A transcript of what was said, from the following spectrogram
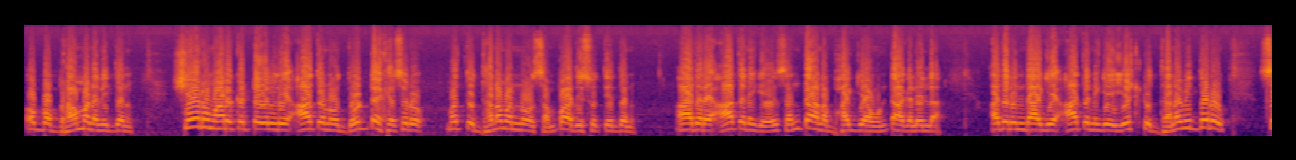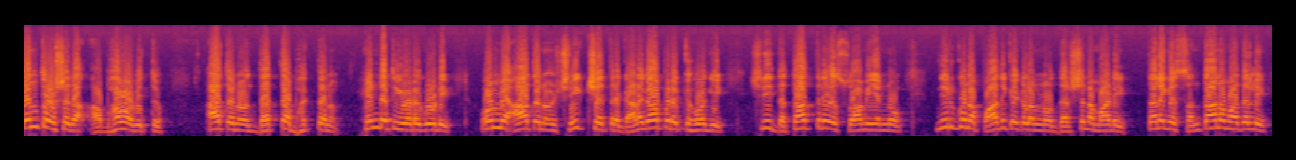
ಒಬ್ಬ ಬ್ರಾಹ್ಮಣನಿದ್ದನು. ಷೇರು ಮಾರುಕಟ್ಟೆಯಲ್ಲಿ ಆತನು ದೊಡ್ಡ ಹೆಸರು ಮತ್ತು ಧನವನ್ನು ಸಂಪಾದಿಸುತ್ತಿದ್ದನು. ಆದರೆ ಆತನಿಗೆ ಸಂತಾನ ಭಾಗ್ಯ ಉಂಟಾಗಲಿಲ್ಲ. ಅದರಿಂದಾಗಿ ಆತನಿಗೆ ಎಷ್ಟು ಧನವಿದ್ದರೂ ಸಂತೋಷದ ಅಭಾವವಿತ್ತು. ಆತನು ದತ್ತ ಭಕ್ತನು. ಹೆಂಡತಿಯೊಡಗೂಡಿ ಒಮ್ಮೆ ಆತನು ಶ್ರೀ ಕ್ಷೇತ್ರ ಗಣಗಾಪುರಕ್ಕೆ ಹೋಗಿ ಶ್ರೀ ದತ್ತಾತ್ರೇಯ ಸ್ವಾಮಿಯನ್ನು ನಿರ್ಗುಣ ಪಾದಿಕೆಗಳನ್ನು ದರ್ಶನ ಮಾಡಿ ತನಗೆ ಸಂತಾನವಾದಲ್ಲಿ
